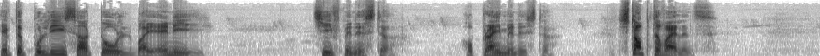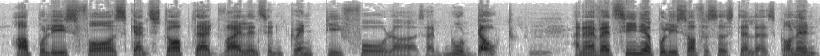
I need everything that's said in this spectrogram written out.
if the police are told by any chief minister or prime minister, stop the violence, our police force can stop that violence in 24 hours. I have no doubt. Mm. And I've had senior police officers tell us, Colin,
